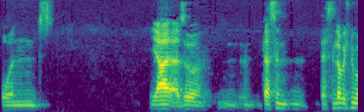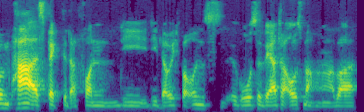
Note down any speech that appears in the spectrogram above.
und ja, also das sind, das sind, glaube ich, nur ein paar Aspekte davon, die, die, glaube ich, bei uns große Werte ausmachen. Aber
